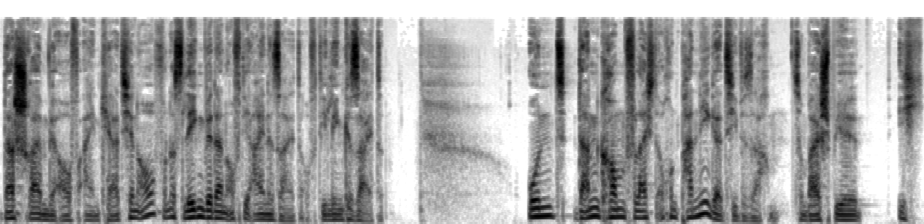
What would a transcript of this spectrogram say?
Das schreiben wir auf ein Kärtchen auf und das legen wir dann auf die eine Seite, auf die linke Seite. Und dann kommen vielleicht auch ein paar negative Sachen. Zum Beispiel, ich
